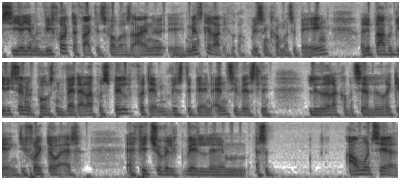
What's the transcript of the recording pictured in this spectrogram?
siger, jamen vi frygter faktisk for vores egne øh, menneskerettigheder, hvis han kommer tilbage. Ikke? Og det er bare for at give et eksempel på, sådan, hvad der er der på spil for dem, hvis det bliver en antivestlig leder, der kommer til at lede regeringen. De frygter jo, at, at Fitcho vil, vil øh, altså, afmontere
